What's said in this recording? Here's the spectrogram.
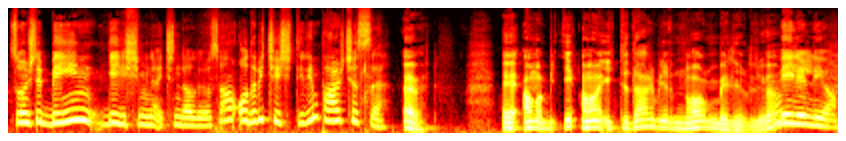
sonuçta beyin gelişimini içinde alıyorsan o da bir çeşitliliğin parçası. Evet. E, ama ama iktidar bir norm belirliyor Belirliyor.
